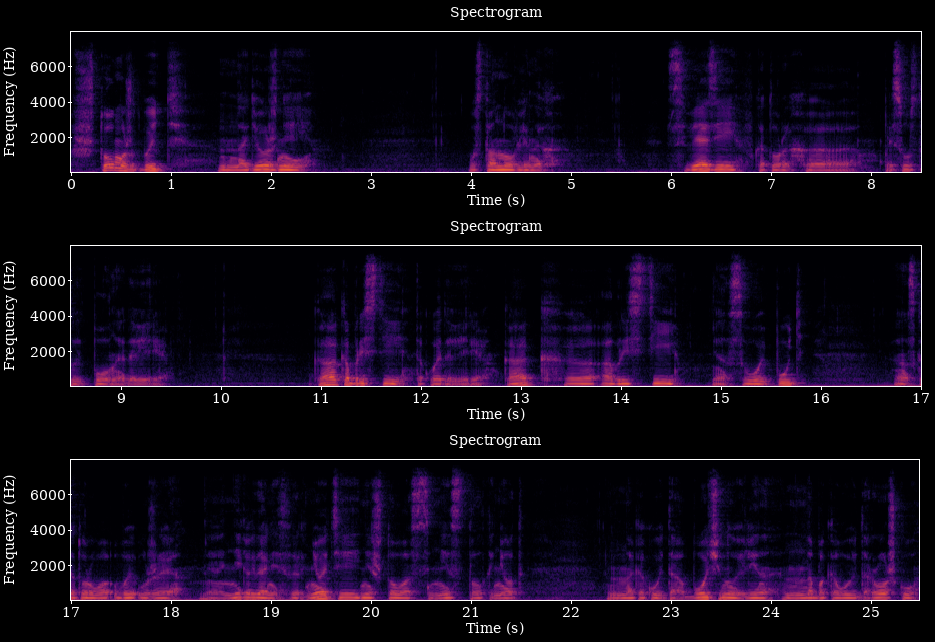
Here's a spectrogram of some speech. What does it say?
Что может быть надежней установленных связей, в которых э, присутствует полное доверие? Как обрести такое доверие? Как э, обрести э, свой путь с которого вы уже э, никогда не свернете, и ничто вас не столкнет на какую-то обочину или на боковую дорожку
